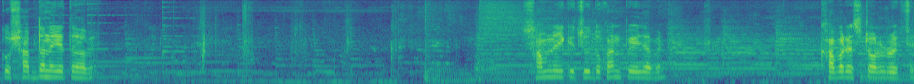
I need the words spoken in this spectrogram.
খুব সাবধানে যেতে হবে। সামনেই কিছু দোকান পেয়ে যাবেন। খাবারের স্টল রয়েছে।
